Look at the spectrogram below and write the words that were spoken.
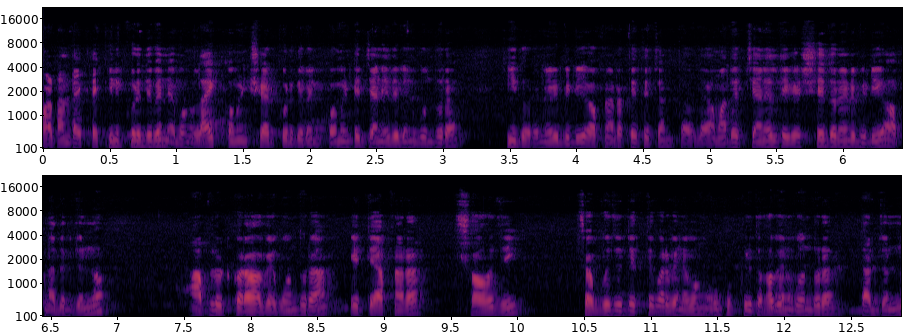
বাটনটা একটা ক্লিক করে দেবেন এবং লাইক কমেন্ট শেয়ার করে দেবেন। কমেন্টে জানিয়ে দেবেন বন্ধুরা, কী ধরনের ভিডিও আপনারা পেতে চান? তাহলে আমাদের চ্যানেল থেকে সেই ধরনের ভিডিও আপনাদের জন্য আপলোড করা হবে। বন্ধুরা, এতে আপনারা সহজেই সব কিছু দেখতে পারবেন এবং উপকৃত হবেন বন্ধুরা। তার জন্য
